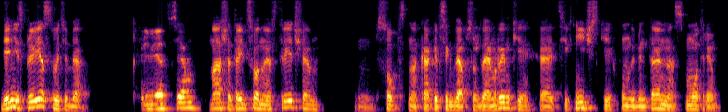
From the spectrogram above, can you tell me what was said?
Денис, приветствую тебя. Привет всем. Наша традиционная встреча. Собственно, как и всегда, обсуждаем рынки э, технически, фундаментально, смотрим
